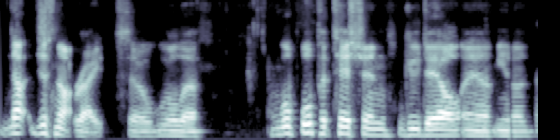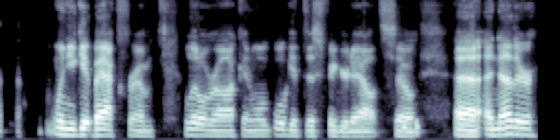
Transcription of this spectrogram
not just not right. So we'll, uh, we'll, we'll petition Goodell, and you know, when you get back from Little Rock, and we'll we'll get this figured out. So uh, another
